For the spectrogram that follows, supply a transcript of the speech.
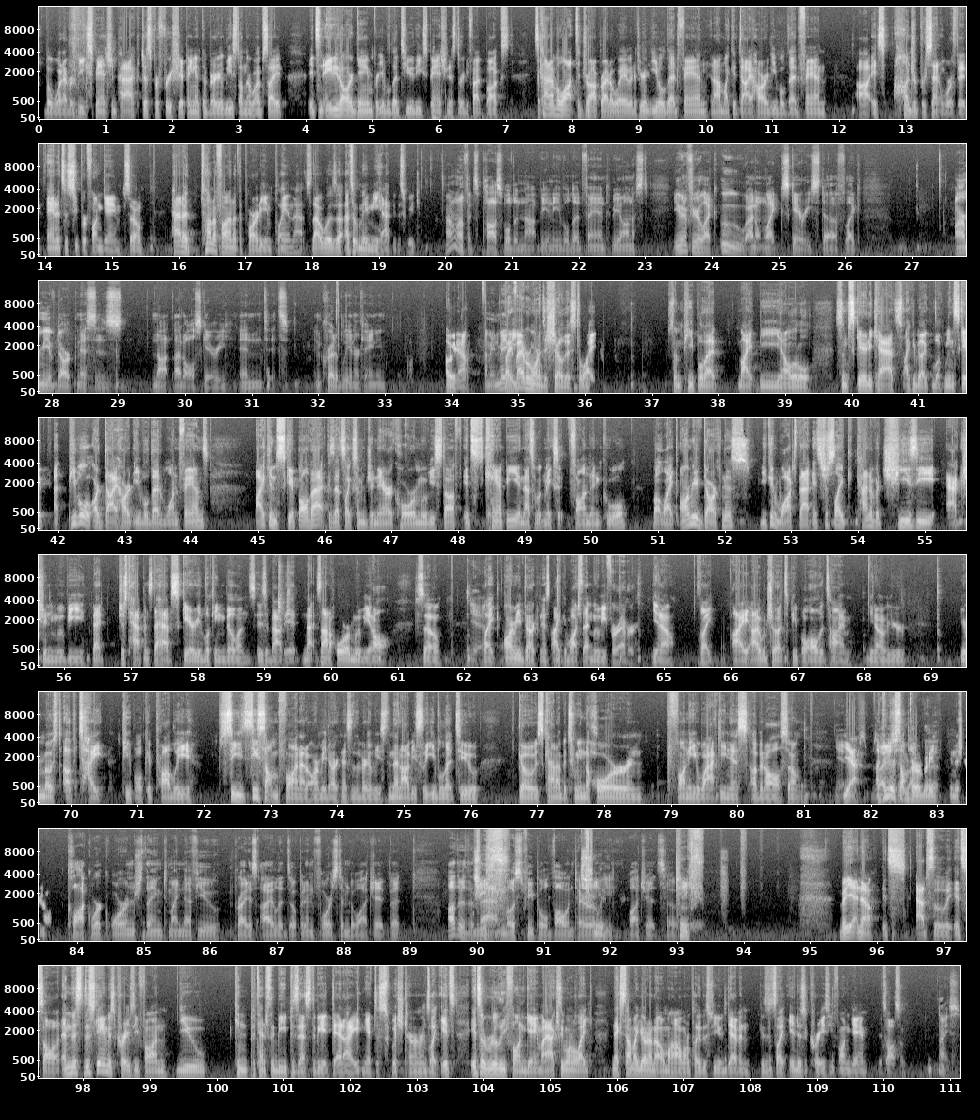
the whatever, the expansion pack just for free shipping at the very least on their website. It's an $80 game for Evil Dead 2. The expansion is 35 bucks. It's kind of a lot to drop right away, but if you're an Evil Dead fan and I'm like a diehard Evil Dead fan, uh, it's 100% worth it and it's a super fun game. So had a ton of fun at the party and playing that. So that was uh, that's what made me happy this week. I don't know if it's possible to not be an Evil Dead fan, to be honest. Even if you're like, ooh, I don't like scary stuff. Like Army of Darkness is not at all scary, and it's incredibly entertaining. Oh yeah. I mean, maybe like if I ever wanted to show this to like some people that might be, you know, a little some scaredy cats, I could be like, look, we can skip. Uh, people are diehard Evil Dead One fans. I can skip all that because that's like some generic horror movie stuff. It's campy and that's what makes it fun and cool. But like Army of Darkness, you can watch that. And it's just like kind of a cheesy action movie that just happens to have scary looking villains, is about it. Not, it's not a horror movie at all. So, yeah. like Army of Darkness, I could watch that movie forever. You know, like I, I would show that to people all the time. You know, your your most uptight people could probably see see something fun out of Army Darkness at the very least. And then obviously Evil Dead 2 goes kind of between the horror and funny wackiness of it all. So yeah, yeah so I think there's something for everybody in the show. Clockwork Orange thing to my nephew, pried his eyelids open and forced him to watch it. But other than Jeez. that, most people voluntarily Jeez. watch it. So, but yeah, no, it's absolutely it's solid. And this this game is crazy fun. You can potentially be possessed to be a deadite and you have to switch turns. Like it's it's a really fun game. I actually want to like next time I go down to Omaha, I want to play this for you and Devin because it's like it is a crazy fun game. It's awesome. nice.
